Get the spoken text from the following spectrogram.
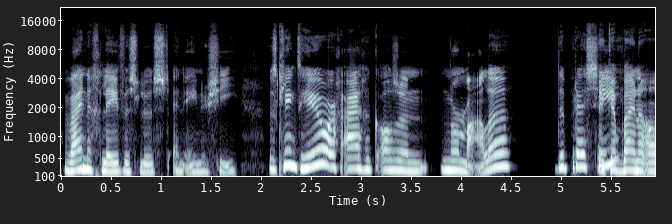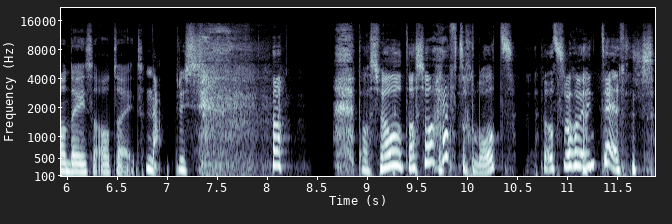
weinig levenslust en energie. Dus het klinkt heel erg eigenlijk als een normale depressie. Ik heb bijna al deze altijd. Nou, precies. dat, is wel, dat is wel heftig, Lot. Dat is wel intens.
